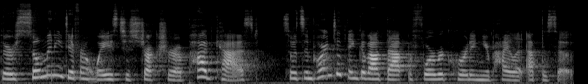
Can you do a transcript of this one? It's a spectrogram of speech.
There are so many different ways to structure a podcast. So it's important to think about that before recording your pilot episode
